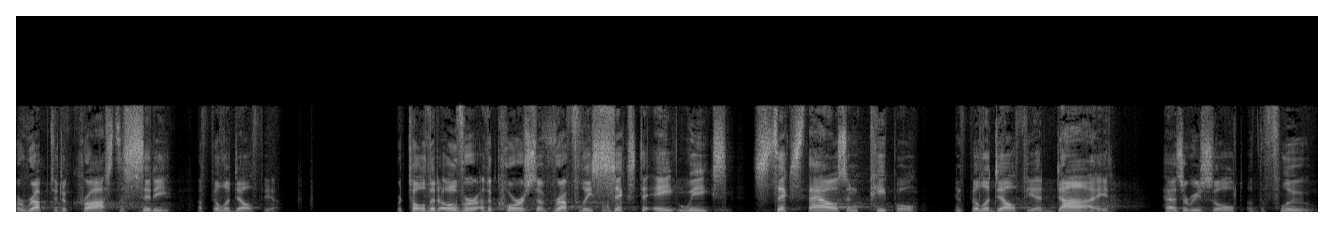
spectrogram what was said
erupted across the city of Philadelphia. We're told that over the course of roughly six to eight weeks, 6,000 people in Philadelphia died as a result of the flu.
